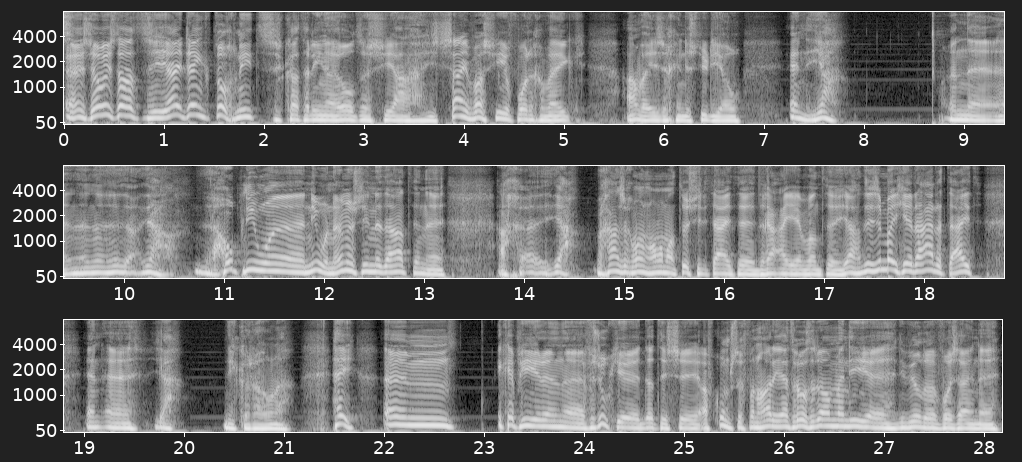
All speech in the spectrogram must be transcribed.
En zo is dat. Jij denkt toch niet, Catharina Hulters. Ja, zij was hier vorige week aanwezig in de studio. En ja, een, eh, ja, een hoop nieuwe, nieuwe nummers inderdaad. En uh, ach, uh, ja, we gaan ze gewoon allemaal tussen die tijd draaien. Want ja, het is een beetje een rare tijd. En ja, die corona. hey, um, ik heb hier een uh, verzoekje, dat is uh, afkomstig van Harry uit Rotterdam. En die, uh, die wilde voor zijn,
